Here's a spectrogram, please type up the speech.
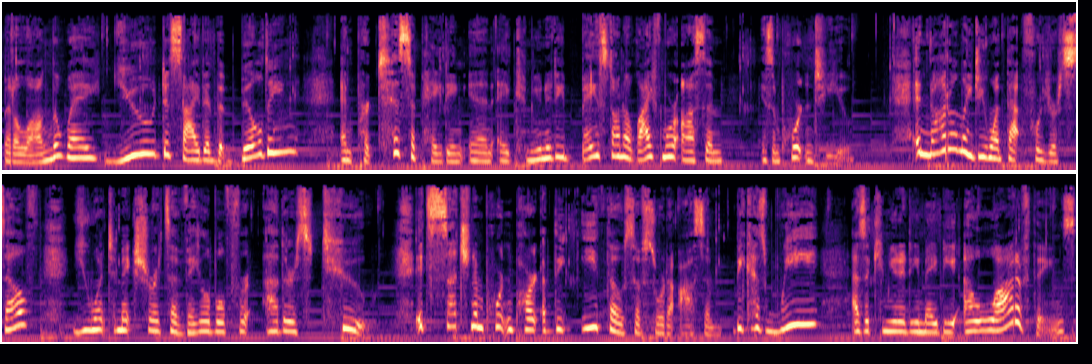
but along the way, you decided that building and participating in a community based on a life more awesome is important to you. And not only do you want that for yourself, you want to make sure it's available for others too. It's such an important part of the ethos of Sorta Awesome because we as a community may be a lot of things,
